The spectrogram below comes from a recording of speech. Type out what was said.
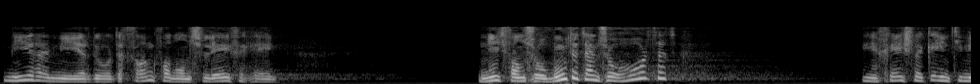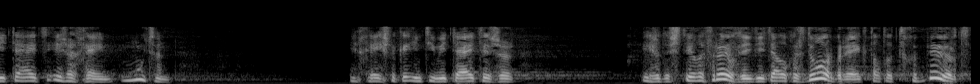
Meer en meer door de gang van ons leven heen. Niet van zo moet het en zo hoort het. In geestelijke intimiteit is er geen moeten. In geestelijke intimiteit is er, is er de stille vreugde die telkens doorbreekt, dat het gebeurt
